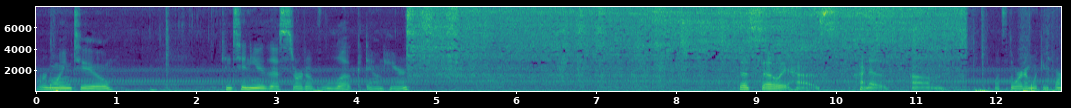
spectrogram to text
we're going to continue this sort of look down here. Just so it has kind of, um, what's the word I'm looking for?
